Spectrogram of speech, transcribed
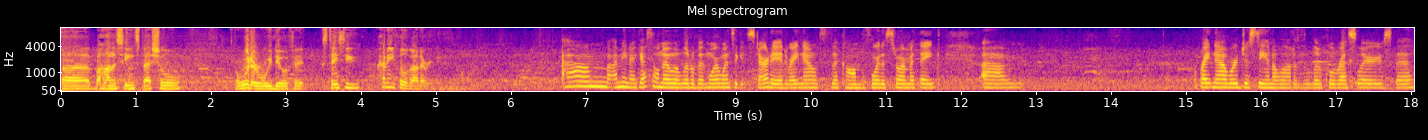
uh, behind the scenes special or whatever we do with it. Stacy, how do you feel about everything? Um, I mean, I guess I'll know a little bit more once it gets started. Right now, it's the calm before the storm. I think. Um, right now, we're just seeing a lot of the local wrestlers, the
